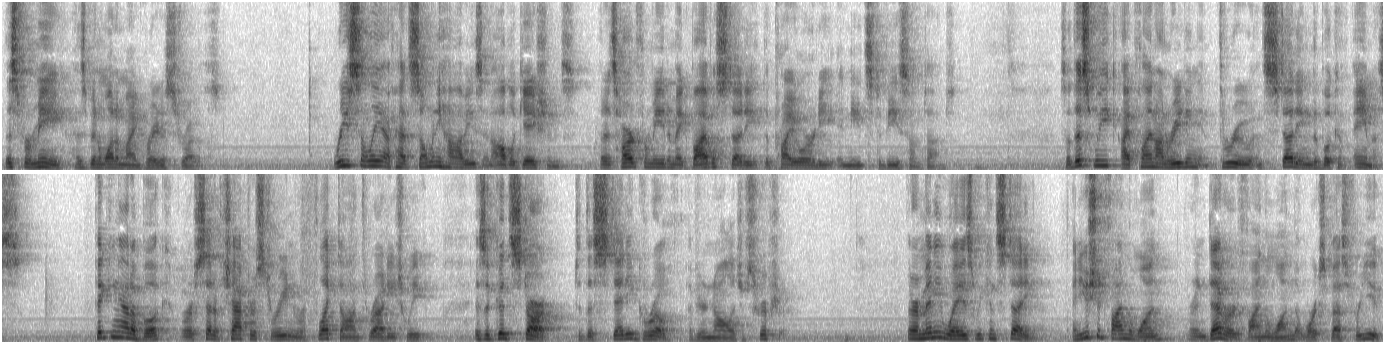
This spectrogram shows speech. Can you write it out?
This, for me, has been one of my greatest struggles. Recently, I've had so many hobbies and obligations that it's hard for me to make Bible study the priority it needs to be sometimes. So this week, I plan on reading through and studying the book of Amos. Picking out a book or a set of chapters to read and reflect on throughout each week is a good start to the steady growth of your knowledge of Scripture. There are many ways we can study, and you should find the one or endeavor to find the one that works best for you.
